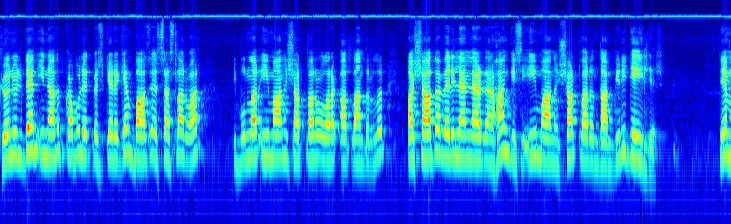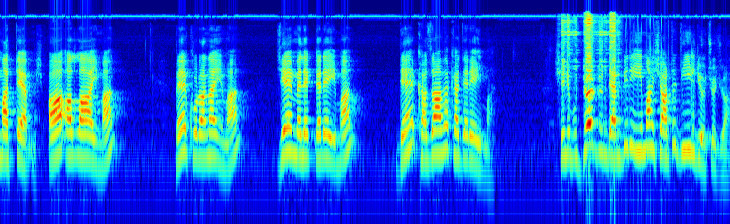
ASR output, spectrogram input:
gönülden inanıp kabul etmesi gereken bazı esaslar var. Bunlar imanın şartları olarak adlandırılır. Aşağıda verilenlerden hangisi imanın şartlarından biri değildir? diye madde yapmış. A. Allah'a iman. B. Kur'an'a iman. C. Meleklere iman. D. Kaza ve kadere iman. Şimdi bu dördünden biri iman şartı değil diyor çocuğa.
